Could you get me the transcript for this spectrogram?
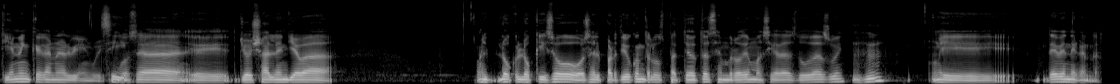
tienen que ganar bien, güey. Sí. O sea, eh, Josh Allen lleva... el- Lo, lo que hizo, o sea, el partido contra los Patriotas sembró demasiadas dudas, güey. Eh, deben de ganar.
